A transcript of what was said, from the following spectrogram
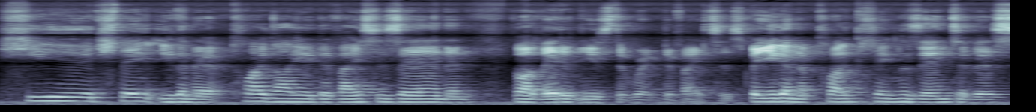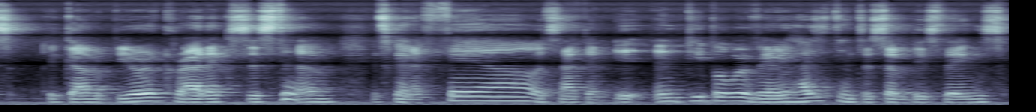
huge thing. You're gonna plug all your devices in, and well, they didn't use the word devices, but you're gonna plug things into this bureaucratic system. It's gonna fail. It's not gonna. It, and people were very hesitant to some of these things,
